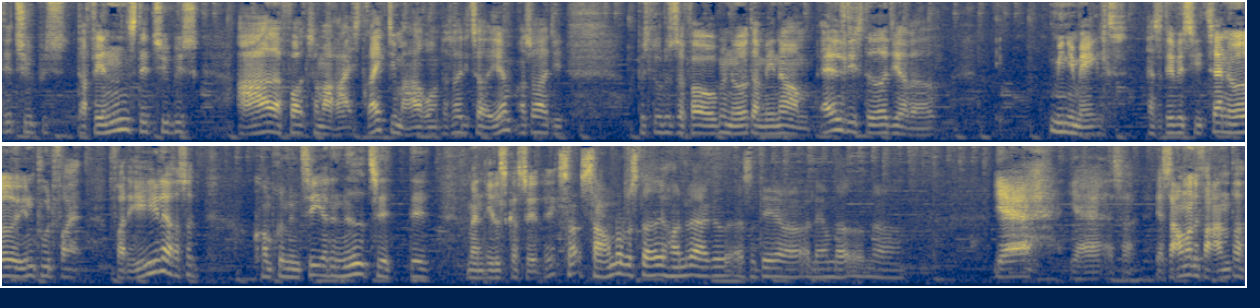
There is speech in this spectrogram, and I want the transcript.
det er typisk, der findes, det er typisk ejet af folk, som har rejst rigtig meget rundt, og så har de taget hjem, og så har de besluttet sig for at åbne noget, der minder om alle de steder, de har været. Minimalt. Altså det vil sige, tage noget input fra, fra det hele, og så komprimentere det ned til det, man elsker selv. Ikke? så savner du stadig håndværket, altså det at, at lave maden? Og... Ja, ja, altså, jeg savner det for andre.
